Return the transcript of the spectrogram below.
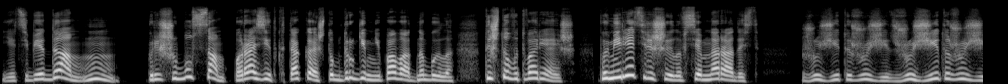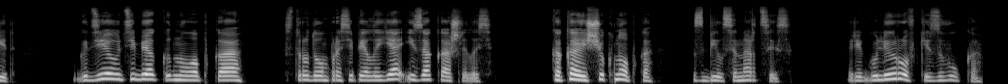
Я тебе дам, м? Пришибу сам, паразитка такая, чтоб другим не повадно было. Ты что вытворяешь? Помереть решила всем на радость? Жужжит и жужжит, жужжит и жужжит. Где у тебя кнопка?» С трудом просипела я и закашлялась. «Какая еще кнопка?» — сбился нарцисс. «Регулировки звука».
